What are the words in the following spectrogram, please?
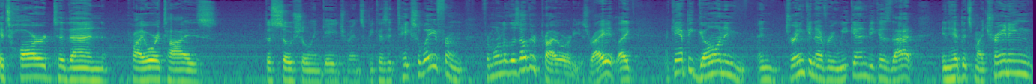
it's hard to then prioritize the social engagements because it takes away from from one of those other priorities, right? Like I can't be going and, and drinking every weekend because that inhibits my training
